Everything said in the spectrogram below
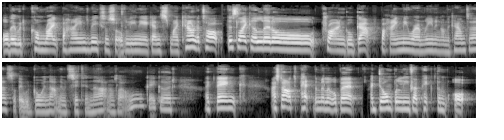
or they would come right behind me because I was sort of leaning against my countertop. There's like a little triangle gap behind me where I'm leaning on the counter, so they would go in that and they would sit in that, and I was like, oh, okay, good. I think I started to pet them a little bit. I don't believe I picked them up.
